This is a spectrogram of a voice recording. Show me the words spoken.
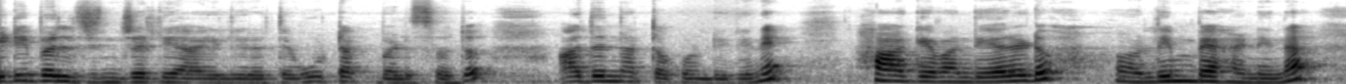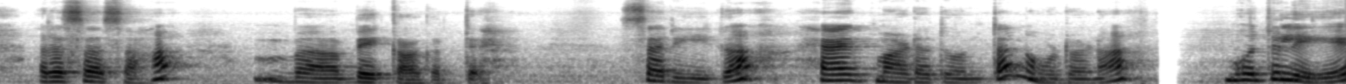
ಎಡಿಬಲ್ ಜಿಂಜಲಿ ಆಯಿಲ್ ಇರುತ್ತೆ ಊಟಕ್ಕೆ ಬಳಸೋದು. ಅದನ್ನು ತಗೊಂಡಿದ್ದೀನಿ. ಹಾಗೆ ಒಂದು ಎರಡು ಲಿಂಬೆ ಹಣ್ಣಿನ ರಸ ಸಹ ಬೇಕಾಗುತ್ತೆ. ಸರಿ, ಈಗ ಹೇಗೆ ಮಾಡೋದು ಅಂತ ನೋಡೋಣ. ಮೊದಲಿಗೆ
